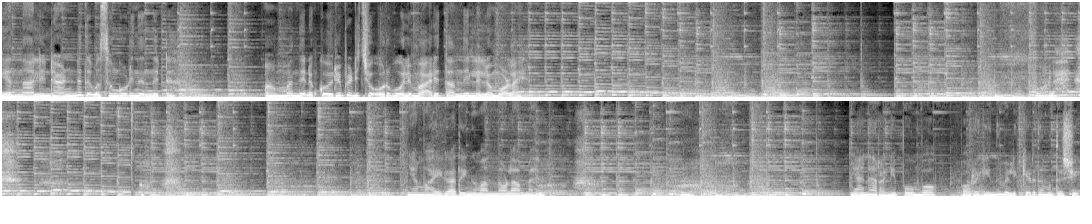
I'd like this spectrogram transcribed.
എന്നാലും രണ്ട് ദിവസം കൂടി നിന്നിട്ട് അമ്മ നിനക്ക് ഒരു പിടി ചോറ് പോലും വാരി തന്നില്ലല്ലോ മോളെ. ഞാൻ വൈകാതെ ഇങ്ങ് വന്നോളാം അമ്മ. ഞാൻ ഇറങ്ങിപ്പോകുമ്പോ പുറകിന്ന് വിളിക്കരുത് മുത്തശ്ശി.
